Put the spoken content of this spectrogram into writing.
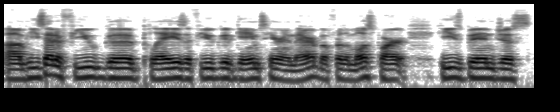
Um, he's had a few good plays, a few good games here and there, but for the most part, he's been just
